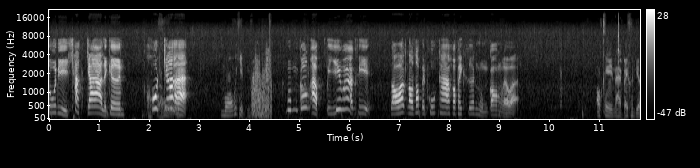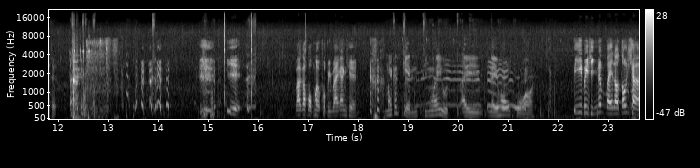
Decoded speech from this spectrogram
ดูดิชักจ้าเหลือเกิน โคตรจ้าอะมองไม่เห็น มุมกล้องอับปีมากพี่ เราว่าเราต้องเป็นผู้กล้าเข้าไปเคลื่อนมุมกล้องแล้วอะโอเค นายไปคนเดียวเถอะ พี่มากับผมเถอะผมมีไม้กางเขนไม้ก็เข็นทิ้งไว้อยู่ไอในห้องครัว พี่ไปทิ้งนั่นไปเราต้องใช้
